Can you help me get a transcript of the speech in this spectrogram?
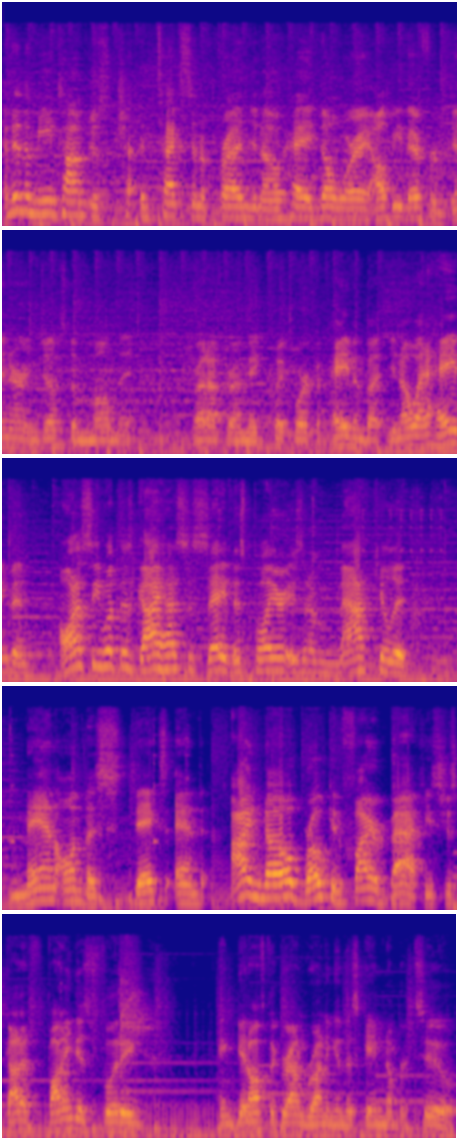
And in the meantime, just texting a friend, you know, hey, don't worry, I'll be there for dinner in just a moment right after I make quick work of Haven. But you know what, Haven, I want to see what this guy has to say. This player is an immaculate man on the sticks, and I know Bro can fire back. He's just got to find his footing and get off the ground running in this game number two.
